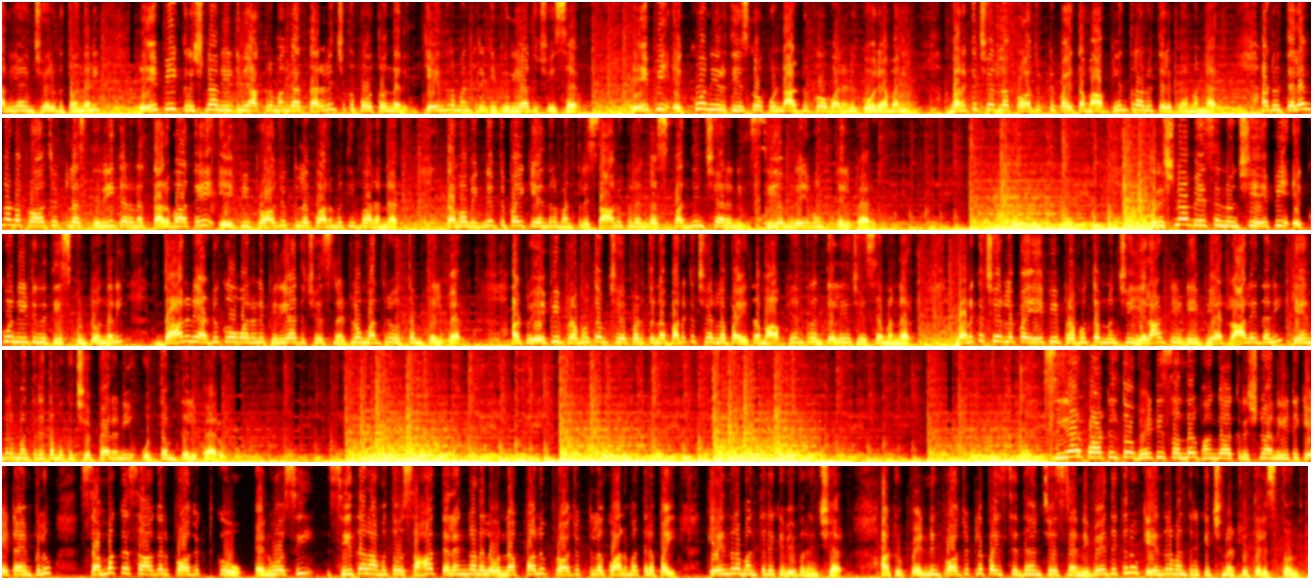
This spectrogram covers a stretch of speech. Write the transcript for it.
అన్యాయం జరుగుతోందని ఏపీ కృష్ణా నీటిని అక్రమంగా తరలించకపోతోందని కేంద్ర మంత్రికి ఫిర్యాదు చేశారు. ఏపీ ఎక్కువ నీరు తీసుకోకుండా అడ్డుకోవాలని కోరామని బనకచెర్ల ప్రాజెక్టుపై తమ అభ్యంతరాలు తెలిపామన్నారు. అటు తెలంగాణ ప్రాజెక్టుల స్థిరీకరణ తర్వాతే ఏపీ ప్రాజెక్టులకు అనుమతి ఇవ్వాలన్నారు. తమ విజ్ఞప్తిపై కేంద్ర మంత్రి సానుకూలంగా స్పందించారని సీఎం రేవంత్ తెలిపారు. కృష్ణా బేసిన్ నుంచి ఏపీ ఎక్కువ నీటిని తీసుకుంటోందని దానిని అడ్డుకోవాలని ఫిర్యాదు చేసినట్లు మంత్రి ఉత్తమ్ తెలిపారు. అటు ఏపీ ప్రభుత్వం చేపడుతున్న బనకచర్లపై తమ అభ్యంతరం తెలియజేశామన్నారు. బనకచర్లపై ఏపీ ప్రభుత్వం నుంచి ఎలాంటి డీపీఆర్ రాలేదని కేంద్ర మంత్రి తమకు చెప్పారని ఉత్తమ్ తెలిపారు. సిఆర్ పాటిల్తో భేటీ సందర్భంగా కృష్ణా నీటి కేటాయింపులు సమ్మక్క సాగర్ ప్రాజెక్టుకు ఎన్ఓసి సీతారామతో సహా తెలంగాణలో ఉన్న పలు ప్రాజెక్టులకు అనుమతులపై కేంద్ర మంత్రికి వివరించారు. అటు పెండింగ్ ప్రాజెక్టులపై సిద్ధం చేసిన నివేదికను కేంద్ర మంత్రికి ఇచ్చినట్లు తెలుస్తోంది.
